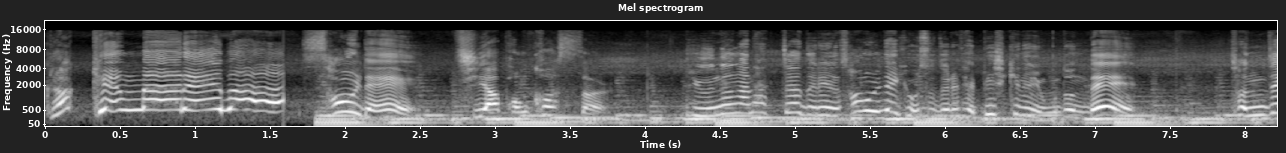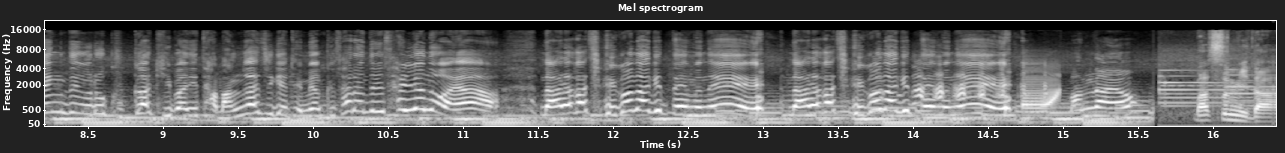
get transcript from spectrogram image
그렇게 말해봐. 서울대 지하 벙커썰. 유능한 학 자들은 서울대 교수들을 대피시키는 용도인데 전쟁 등으로 국가 기반이 다 망가지게 되면 그 사람들을 살려놓아야 나라가 재건하기 때문에 나라가 재건하기 때문에 맞나요? 맞습니다.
